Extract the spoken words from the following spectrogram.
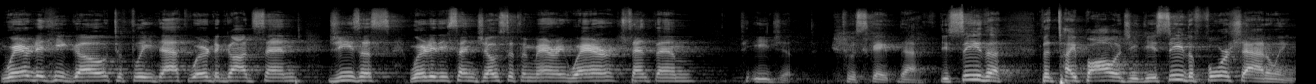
Where did he go to flee death? Where did God send Jesus? Where did he send Joseph and Mary? Where? Sent them to Egypt to escape death. Do you see the, the typology? Do you see the foreshadowing?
